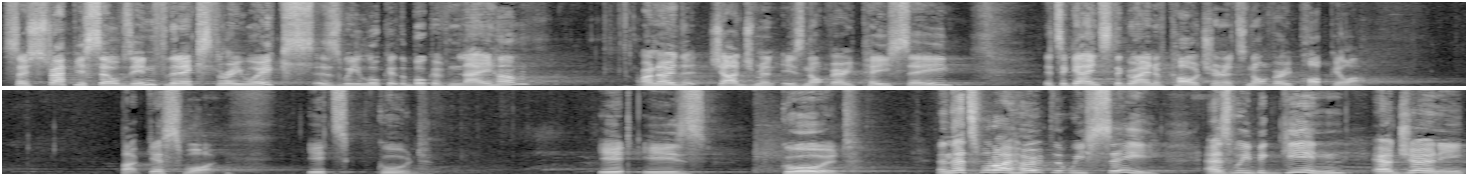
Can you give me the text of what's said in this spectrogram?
So strap yourselves in for the next three weeks as we look at the book of Nahum. I know that judgment is not very PC, it's against the grain of culture, and it's not very popular. But guess what? It's good. It is good. And that's what I hope that we see as we begin our journey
